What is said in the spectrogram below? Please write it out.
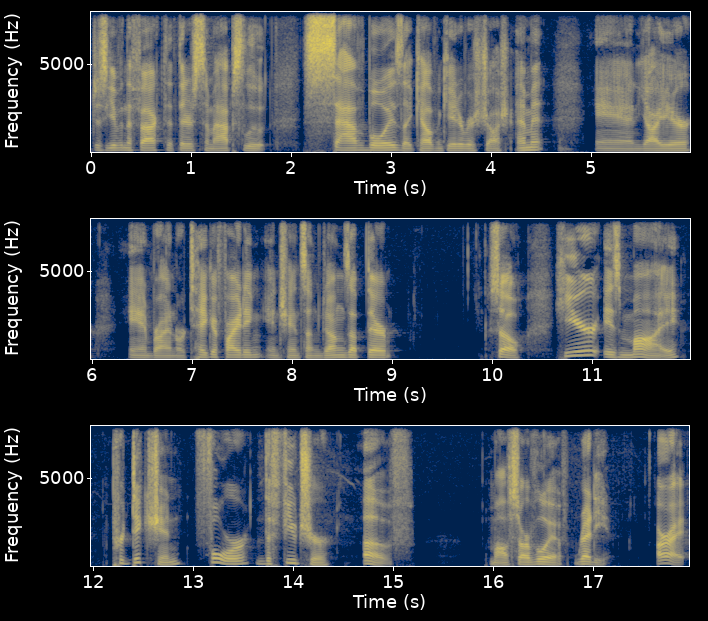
just given the fact that there's some absolute sav boys like Calvin Kattar versus Josh Emmett and Yair and Brian Ortega fighting, and Chan Sung Jung's up there. So here is my prediction for the future of Movsar Evloev. Ready? All right.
